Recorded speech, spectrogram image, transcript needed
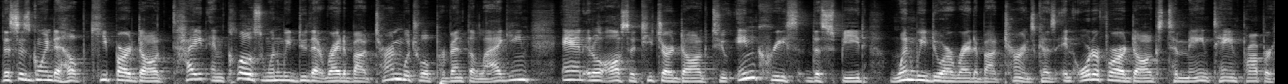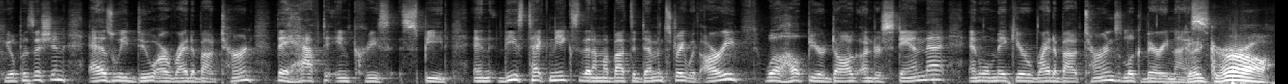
This is going to help keep our dog tight and close when we do that right about turn, which will prevent the lagging, and it'll also teach our dog to increase the speed when we do our right about turns, because in order for our dogs to maintain proper heel position as we do our right about turn, they have to increase speed. And these techniques that I'm about to demonstrate with Ari will help your dog understand that and will make your right about turns look very nice. Good girl.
